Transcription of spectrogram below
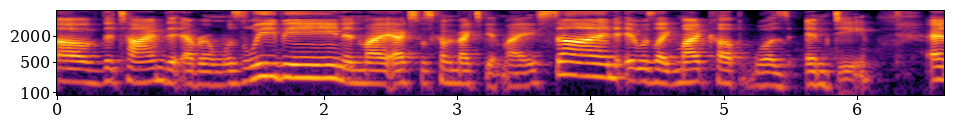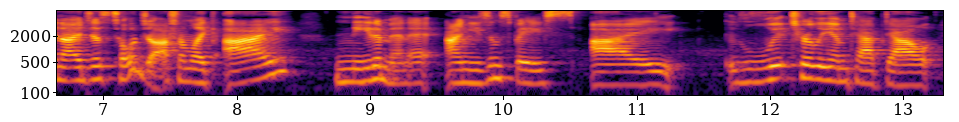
of the time that everyone was leaving and my ex was coming back to get my son, it was like my cup was empty. And I just told Josh, I'm like, I need a minute. I need some space. I literally am tapped out.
